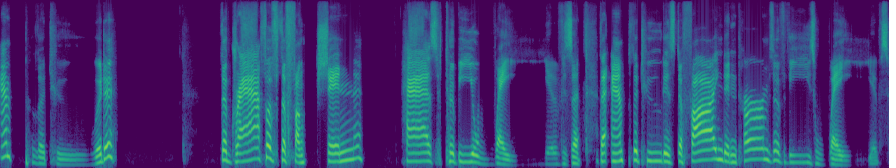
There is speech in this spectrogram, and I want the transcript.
amplitude, the graph of the function has to be waves. The amplitude is defined in terms of these waves.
